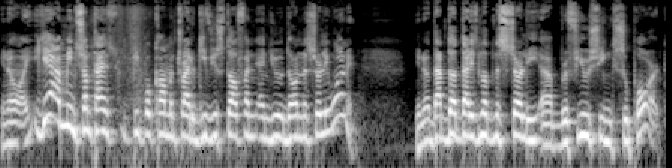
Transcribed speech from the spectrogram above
You know, yeah, I mean, sometimes people come and try to give you stuff and, and you don't necessarily want it. You know, that, that, that is not necessarily uh, refusing support,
